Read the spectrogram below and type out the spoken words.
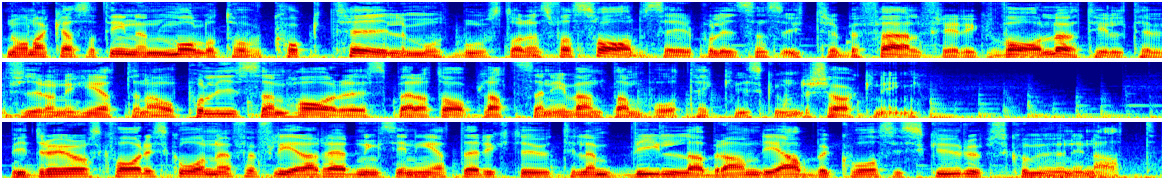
Någon har kastat in en molotovcocktail mot bostadens fasad säger polisens yttre befäl Fredrik Wahlöö till TV4 Nyheterna och polisen har spärrat av platsen i väntan på teknisk undersökning. Vi dröjer oss kvar i Skåne för flera räddningsenheter ryckte ut till en villabrand i Abbekås i Skurups kommun i natt.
